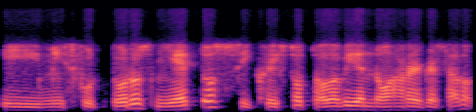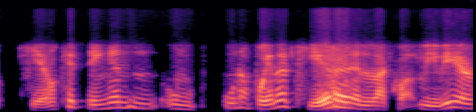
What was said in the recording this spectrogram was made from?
y mis futuros nietos, si Cristo todavía no ha regresado, quiero que tengan un, una buena tierra en la cual vivir.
